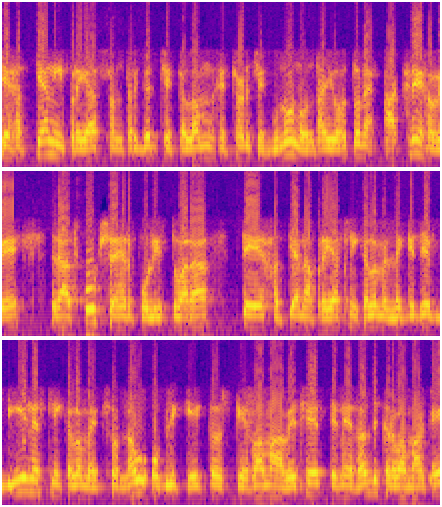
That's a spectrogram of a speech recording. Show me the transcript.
જે હત્યાની પ્રયાસ અંતર્ગત જે કલમ હેઠળ જે ગુનો નોંધાયો હતો ને, આખરે હવે રાજકોટ શહેર પોલીસ દ્વારા તે હત્યાના પ્રયાસની કલમ એટલે કે જે બીએનએસની કલમ એકસો નવ ઓબ્લિક એક કહેવામાં આવે છે, તેને રદ કરવા માટે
